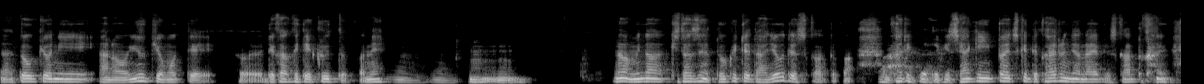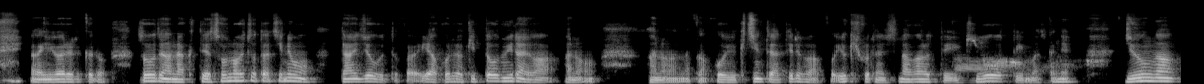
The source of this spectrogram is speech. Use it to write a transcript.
うん。東京にあの勇気を持ってえ出かけていくとかね、うんうん。うんうん。なんかみんな、北先生、東京って大丈夫ですか？とか、帰ってきた時、最近いっぱいつけて帰るんじゃないですか？とか 言われるけど、そうではなくて、その人たちにも大丈夫とか、いや、これはきっと未来は、あの、あの、なんかこういうきちんとやってれば、こう良きことにつながるという希望といいますかね、自分が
